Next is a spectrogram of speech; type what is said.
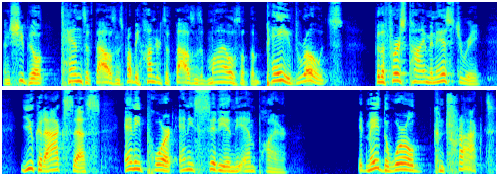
And she built tens of thousands, probably hundreds of thousands of miles of them, paved roads. For the first time in history, you could access any port, any city in the empire. It made the world contract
